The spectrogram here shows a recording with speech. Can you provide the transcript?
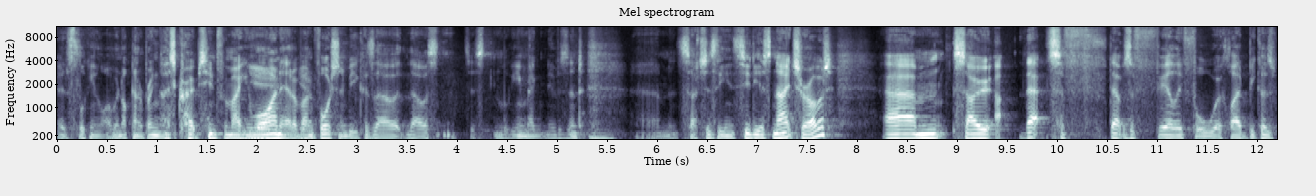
it's looking like we're not going to bring those grapes in for making yeah, wine out of, yeah. unfortunately, because they were, they were just looking magnificent. Mm. Um, such as the insidious nature of it. Um, so uh, that's that was a fairly full workload because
